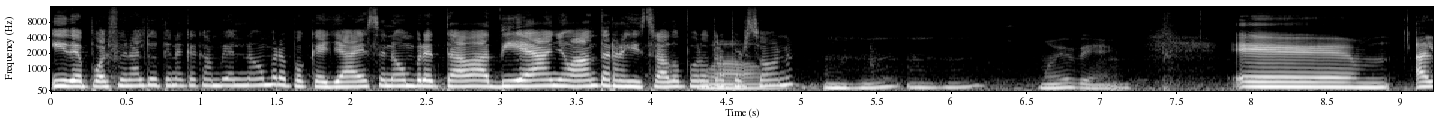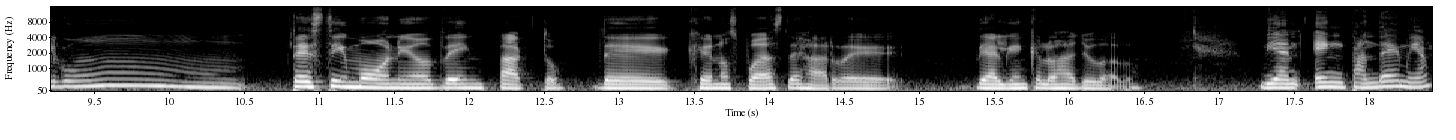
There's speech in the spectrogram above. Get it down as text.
Y después al final tú tienes que cambiar el nombre porque ya ese nombre estaba 10 años antes registrado por otra persona. Muy bien. Eh, ¿Algún testimonio de impacto de que nos puedas dejar de, alguien que los ha ayudado? Bien, en pandemia,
